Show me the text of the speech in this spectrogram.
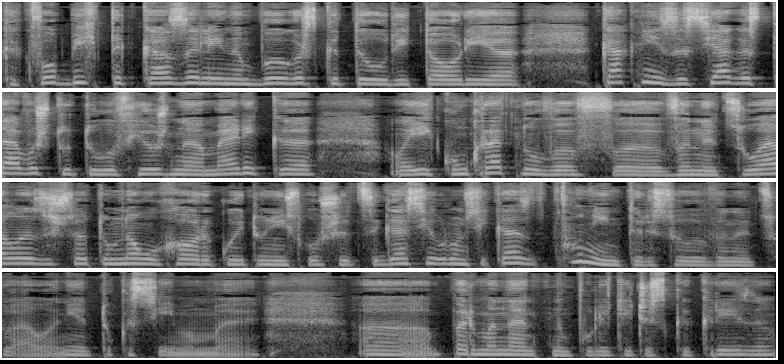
какво бихте казали на българската аудитория, как ни засяга ставащото в Южна Америка и конкретно в Венецуела, защото много хора, които ни слушат сега, сигурно си казват, какво ни интересува Венецуела? Ние тук си имаме а, перманентна политическа криза.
